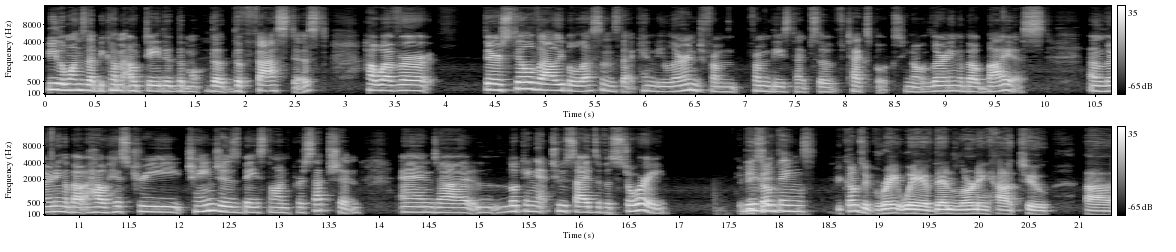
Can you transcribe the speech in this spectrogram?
be the ones that become outdated the, the the fastest. However there are still valuable lessons that can be learned from from these types of textbooks you know learning about bias and learning about how history changes based on perception and uh, looking at two sides of a story. It these becomes, are things becomes a great way of then learning how to uh,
